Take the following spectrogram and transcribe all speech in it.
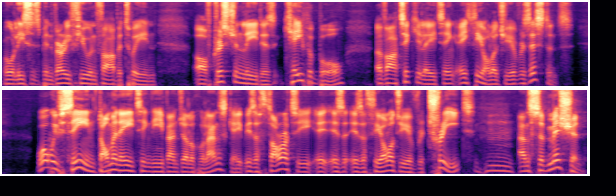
or at least it's been very few and far between, of Christian leaders capable of articulating a theology of resistance. What we've seen dominating the evangelical landscape is authority is is a theology of retreat and submission,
